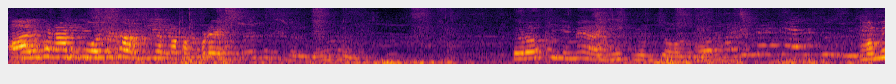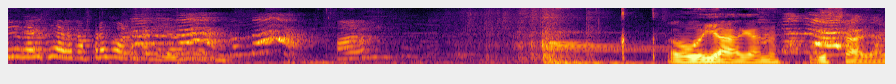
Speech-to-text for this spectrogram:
ਆਜ ਫਟਾਫਟ ਫੋਲਡ ਕਰ ਦਈਏ ਆਪਾਂ ਕੱਪੜੇ। ਕਰੋ ਤੁਸੀਂ ਮੈਂ ਆਈ ਇੱਕ ਮਿੰਟ ਚੌਲ ਦੀ। ਮੰਮੀ ਨੂੰ ਕਹੀ ਕੱਪੜੇ ਫੋਲਡ ਕਰੀ ਜਾਂਦੇ ਹਾਂ। ਉਹ ਹੀ ਆ ਗਿਆ ਨੂੰ ਗੁੱਸਾ ਆ ਗਿਆ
